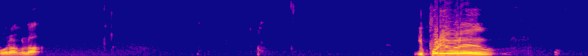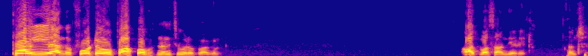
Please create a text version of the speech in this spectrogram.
போகிறாங்களா இப்படி ஒரு போய் அந்த ஃபோட்டோவை பார்ப்போம் நினச்சி கூட பார்க்கல. ஆத்மா சாந்தி அடையட்டும். நன்றி.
